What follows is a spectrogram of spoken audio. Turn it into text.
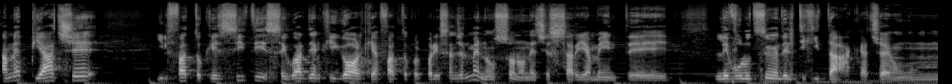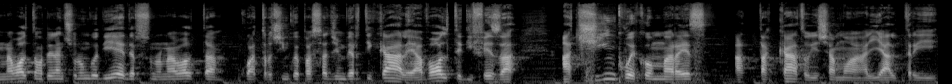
a me piace il fatto che il City, se guardi anche i gol che ha fatto col Paris Saint Germain, non sono necessariamente l'evoluzione del tiki-taka, cioè una volta un rilancio lungo di Ederson, una volta 4-5 passaggi in verticale, a volte difesa a 5 con Mares attaccato diciamo agli altri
